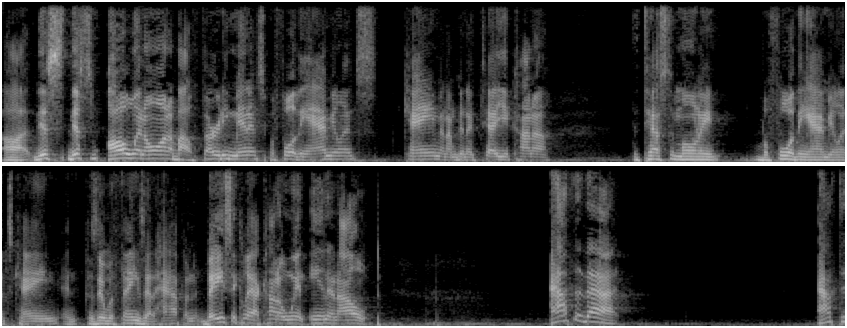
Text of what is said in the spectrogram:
Uh, this, this all went on about 30 minutes before the ambulance came, and I'm going to tell you kind of the testimony before the ambulance came, and because there were things that happened. Basically, I kind of went in and out. After that, after,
